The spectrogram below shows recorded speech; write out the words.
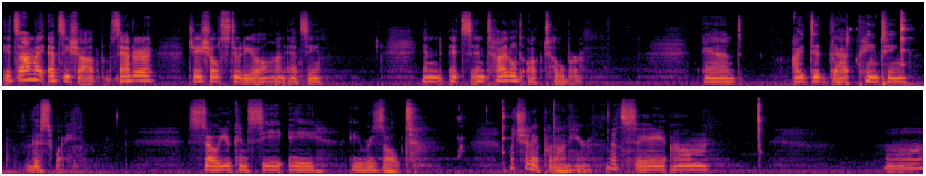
It's on my Etsy shop Sandra J. Schultz Studio on Etsy and it's entitled October. And I did that painting this way so you can see a a result what should I put on here? Let's see. Um, uh,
